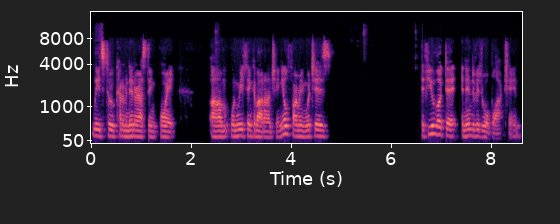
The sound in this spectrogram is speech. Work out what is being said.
leads to kind of an interesting point um, when we think about on-chain yield farming, which is if you looked at an individual blockchain,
